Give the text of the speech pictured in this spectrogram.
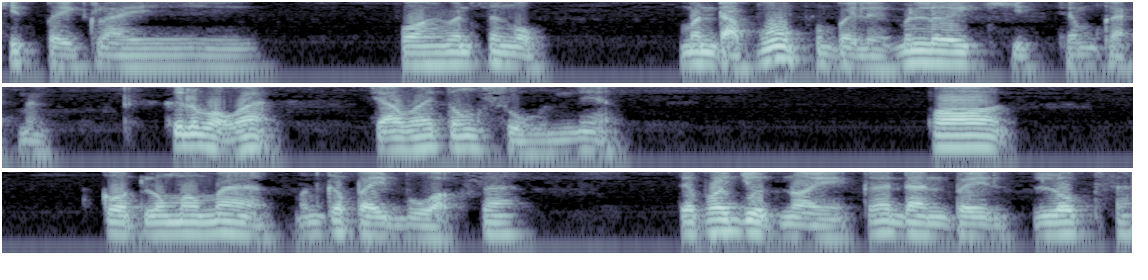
คิดไปไกล พอให้มันสงบ มันดับวูบลงไปเลย มันเลยขีดจำกัดมัน คือเราบอกว่า จะเอาไว้ตรงศูนย์เนี่ย พอกดลงมามาก มันก็ไปบวกซะแต่พอหยุดหน่อยก็ดันไปลบซะ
